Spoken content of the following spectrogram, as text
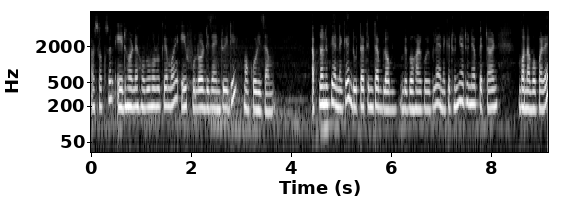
আৰু চাওকচোন এই ধৰণে সৰু সৰুকৈ মই এই ফুলৰ ডিজাইনটোৱেদি মই কৰি যাম। আপোনালোকে এনেকৈ দুটা তিনিটা ব্লক ব্যৱহাৰ কৰি পেলাই এনেকৈ ধুনীয়া ধুনীয়া পেটাৰ্ণ বনাব পাৰে।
